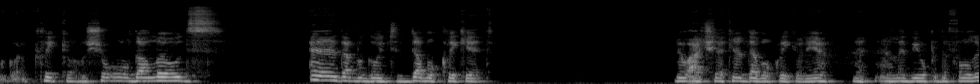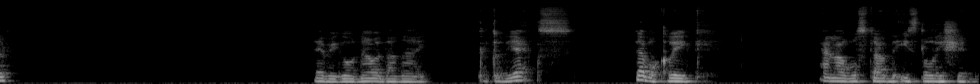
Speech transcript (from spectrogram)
I'm going to click on show all downloads and I'm going to double click it. No, actually I can't double click on here. let me open the folder. There we go. Now then I click on the X double click and I will start the installation.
